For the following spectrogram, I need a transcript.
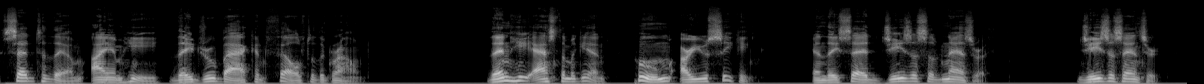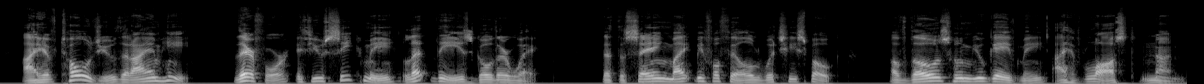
said to them, I am he, they drew back and fell to the ground. Then he asked them again, whom are you seeking? And they said, Jesus of Nazareth. Jesus answered, I have told you that I am he. Therefore, if you seek me, let these go their way, that the saying might be fulfilled which he spoke, Of those whom you gave me, I have lost none.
